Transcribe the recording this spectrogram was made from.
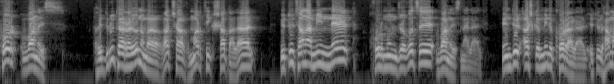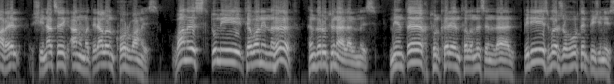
Քոր Վանես Հդրութա ռայոնը ղաչաղ մարտիկ շատ ալալ յութուցանա միններ խորմունջողոցը Վանեսնալալ Ինդուր աշկը մինը կորալալ, յութուր համարել շինացեք անումատերալն կորվանես։ Վանես տումի թևանին նհդ հնգրություն ալալնես։ Մենտեղ թուրքերեն թլնես ընլալ, պիրիս մր ժողովուրդեն պիժինիս։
